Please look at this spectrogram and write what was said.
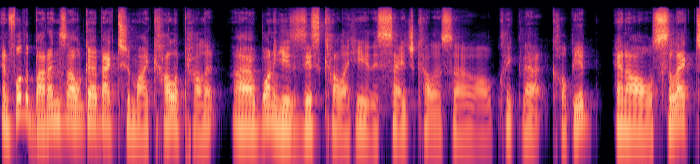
And for the buttons, I'll go back to my color palette. I want to use this color here, this sage color. So I'll click that, copy it, and I'll select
